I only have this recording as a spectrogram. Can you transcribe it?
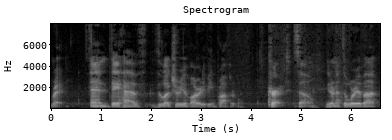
Right. And they have the luxury of already being profitable. Correct. So you don't have to worry about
